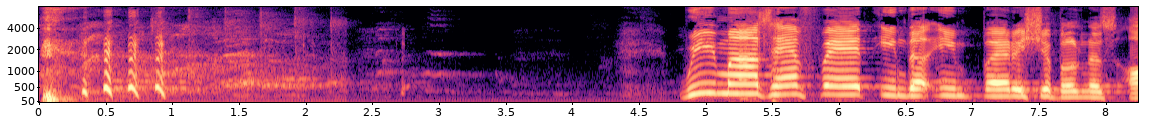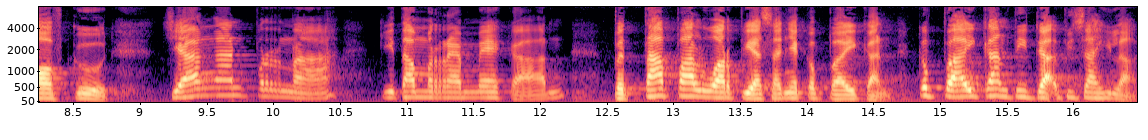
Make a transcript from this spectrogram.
We must have faith in the imperishableness of good. Jangan pernah kita meremehkan betapa luar biasanya kebaikan. Kebaikan tidak bisa hilang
